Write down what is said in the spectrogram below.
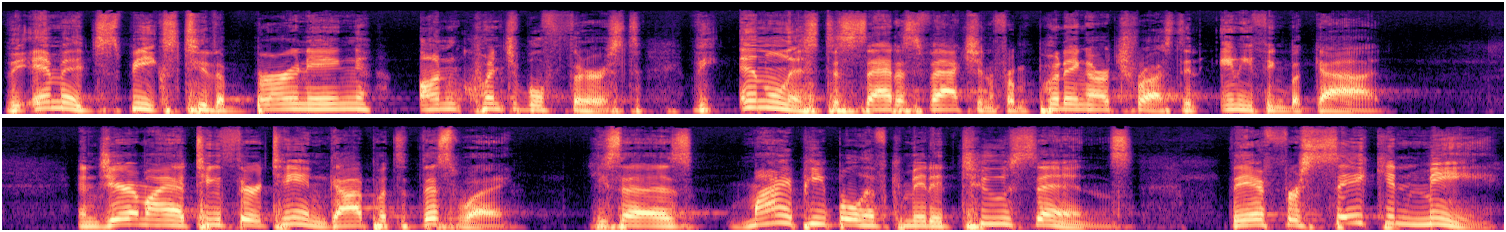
The image speaks to the burning, unquenchable thirst, the endless dissatisfaction from putting our trust in anything but God. In Jeremiah 2:13, God puts it this way. He says, "My people have committed two sins. They have forsaken me,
